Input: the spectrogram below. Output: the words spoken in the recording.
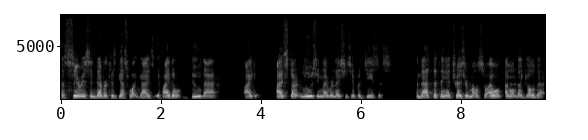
a serious endeavor because guess what, guys? If I don't do that, I I start losing my relationship with Jesus, and that's the thing I treasure most. So I won't I won't let go of that.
